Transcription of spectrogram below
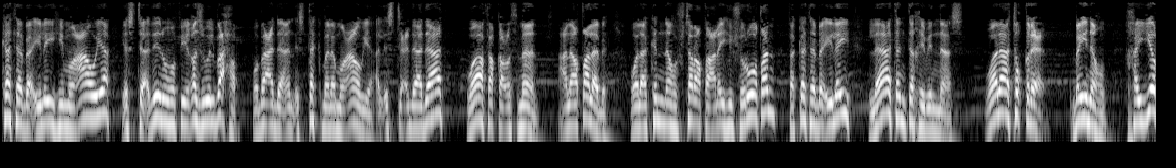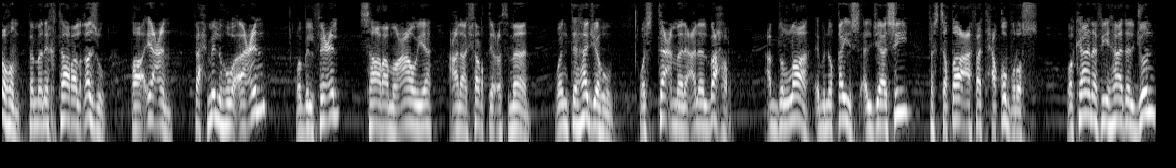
كتب إليه معاوية يستأذنه في غزو البحر وبعد أن استكمل معاوية الاستعدادات وافق عثمان على طلبه ولكنه اشترط عليه شروطا فكتب إليه لا تنتخب الناس ولا تقرع بينهم خيرهم فمن اختار الغزو طائعا فاحمله وأعن وبالفعل سار معاوية على شرط عثمان وانتهجه واستعمل على البحر عبد الله بن قيس الجاسي فاستطاع فتح قبرص. وكان في هذا الجند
